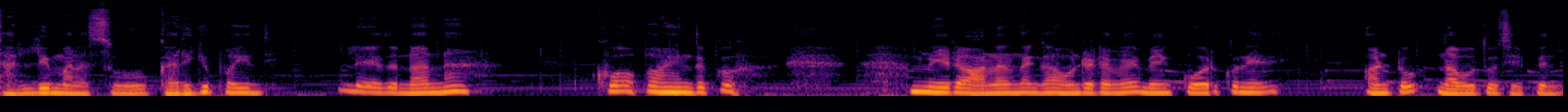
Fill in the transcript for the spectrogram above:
తల్లి మనసు కరిగిపోయింది. లేదు నాన్న కోపం ఎందుకు? మీరు ఆనందంగా ఉండటమే మేము కోరుకునేది అంటూ నవ్వుతూ చెప్పింది.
